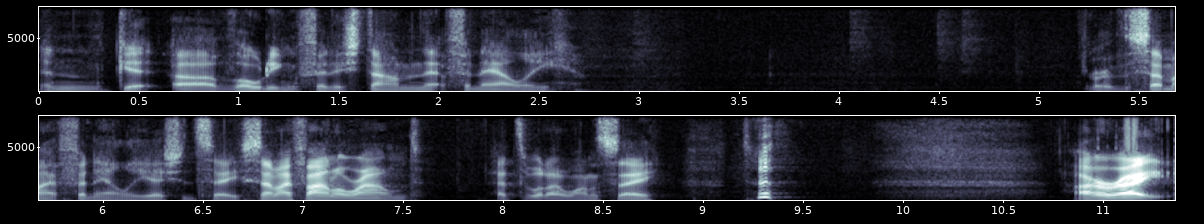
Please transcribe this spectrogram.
and get uh, voting finished down in that finale. Or the semi finale, I should say. Semi final round. That's what I want to say. all right.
